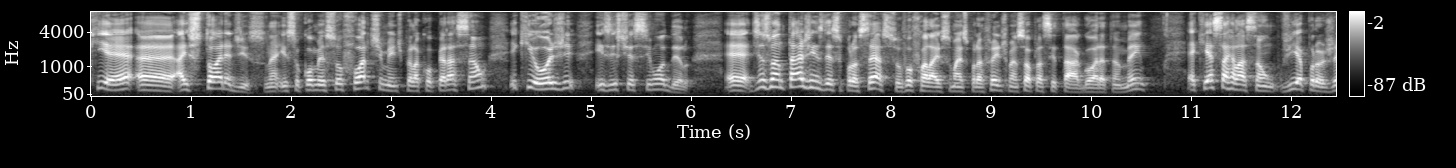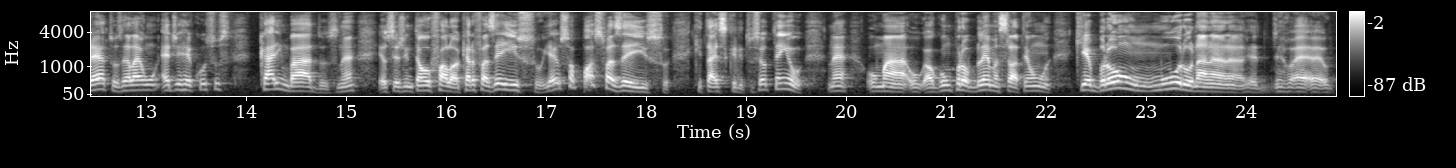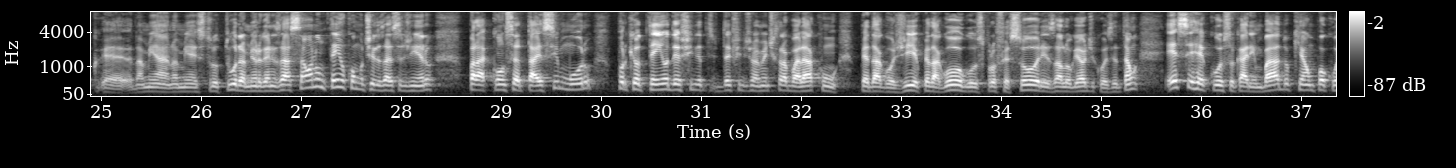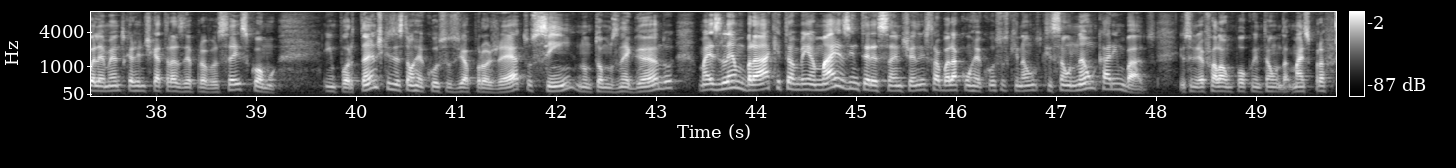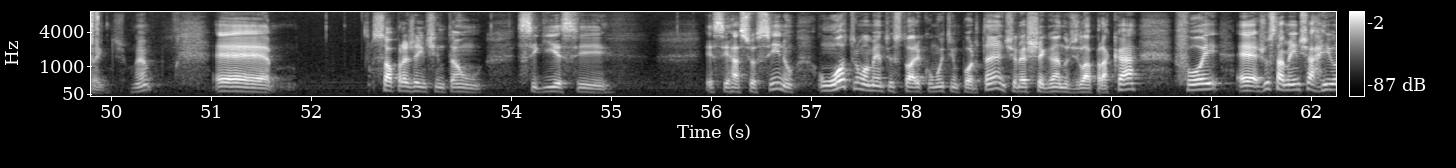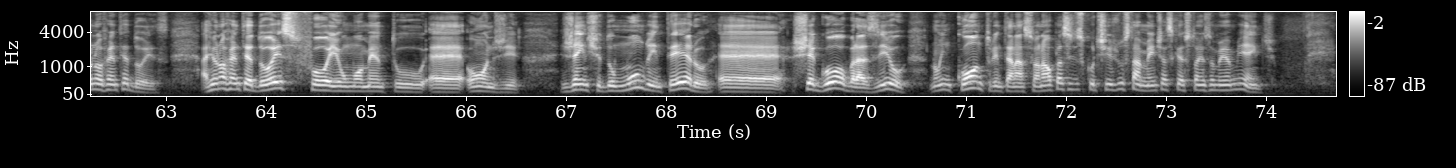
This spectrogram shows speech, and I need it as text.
que é, é a história disso. Né? Isso começou fortemente pela cooperação e que hoje existe esse modelo. É, desvantagens desse processo, vou falar isso mais para frente, mas só para citar agora também, é que essa relação via projetos ela é, um, é, de recursos carimbados. Né? Ou seja, então eu falo, eu quero fazer isso, e aí eu só posso fazer isso que está escrito. Se eu tenho né, uma, algum problema, sei lá, tem um, quebrou um muro na, na, na, é, é, na, minha, na minha estrutura, na minha organização, eu não tenho como utilizar esse dinheiro para consertar esse muro, porque eu tenho definitivamente que trabalhar com pedagogia, pedagogos, professores, aluguel de coisas. Então, esse recurso carimbado, que é um pouco o elemento que a gente quer trazer para vocês, como importante que existam recursos via projeto, sim, não estamos negando, mas lembrar que também é mais interessante ainda trabalhar com recursos que, não, que são não carimbados. Isso a gente vai falar um pouco então mais para frente. Né? É, só para a gente então seguir esse, esse raciocínio, um outro momento histórico muito importante, né, chegando de lá para cá, foi é, justamente a Rio 92. A Rio 92 foi um momento é, onde gente do mundo inteiro é, chegou ao Brasil num encontro internacional para se discutir justamente as questões do meio ambiente.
